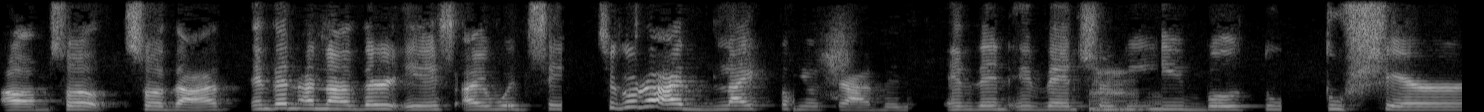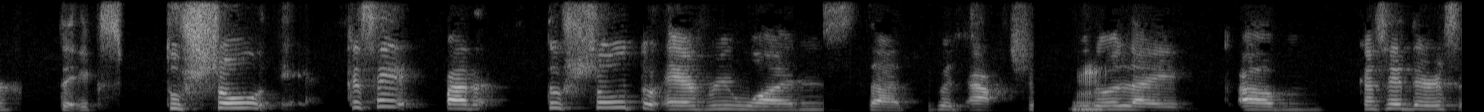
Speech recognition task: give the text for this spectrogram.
um so so that. And then another is I would say siguro I'd like to new travel and then eventually be able to to share the to show kasi para to show to everyone that would actually you know like um kasi there's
